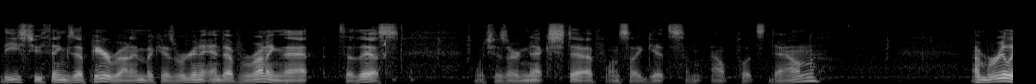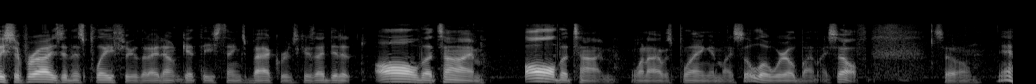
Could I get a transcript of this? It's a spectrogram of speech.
these two things up here running because we're gonna end up running that to this, which is our next step once I get some outputs down. I'm really surprised in this playthrough that I don't get these things backwards because I did it all the time, all the time when I was playing in my solo world by myself. So, yeah,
